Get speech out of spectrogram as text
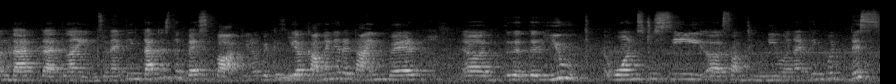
on that that lines. And I think that is the best part, you know, because we are coming at a time where uh, the, the youth wants to see uh, something new, and I think with this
